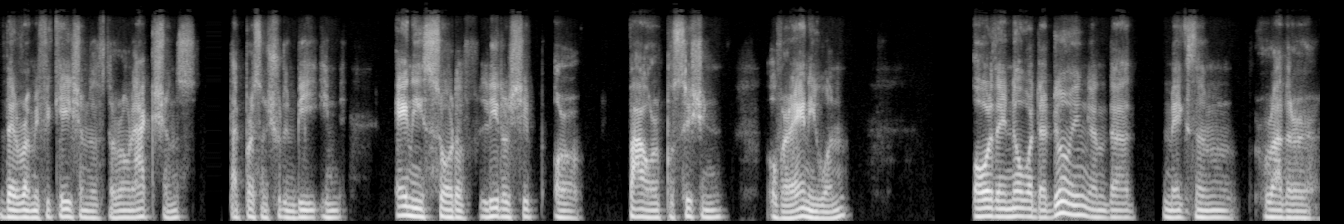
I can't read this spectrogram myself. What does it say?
the ramifications of their own actions. That person shouldn't be in any sort of leadership or power position over anyone or they know what they're doing and that makes them rather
